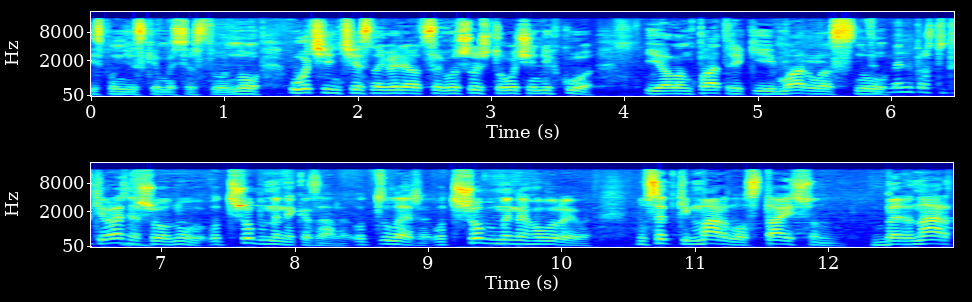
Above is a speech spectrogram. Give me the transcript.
исполнительское мастерство. Но очень, честно говоря, вот соглашусь, что очень легко. И Алан Патрик, и Марлос, У ну, мене просто таке враження, що ну от що б ми не казали, от Олеже, от що б ми не говорили, ну все-таки Марлос, Тайсон, Бернард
